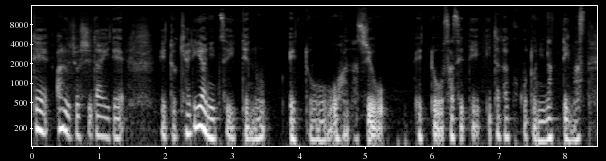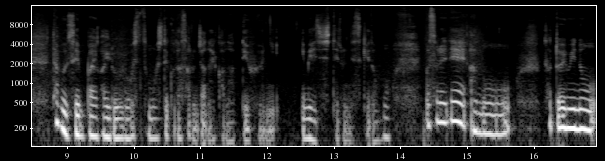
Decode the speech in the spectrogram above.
てある女子大でえっとキャリアについてのえっとお話をえっと、させていただくことになっています。多分先輩がいろいろ質問してくださるんじゃないかなっていうふうにイメージしてるんですけども、まあ、それであの里由美の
